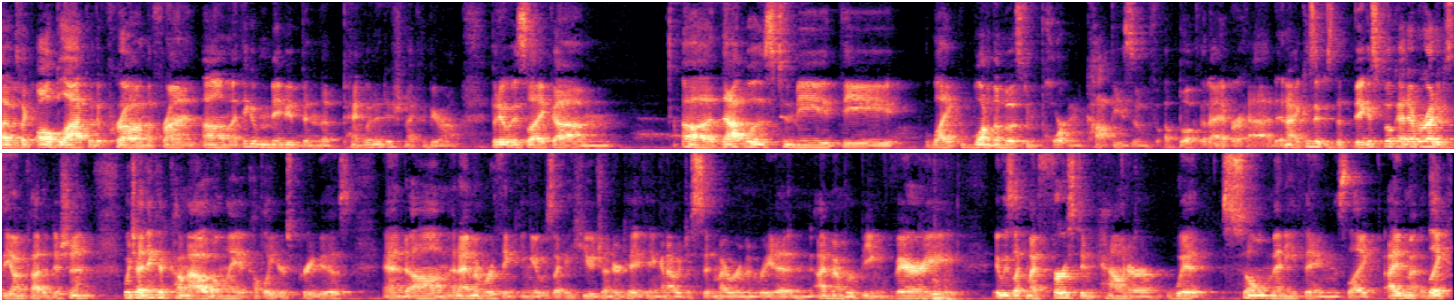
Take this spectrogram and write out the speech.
Uh, it was like all black with a crow on the front. Um, I think it maybe been the Penguin edition. I could be wrong, but it was like. Um, uh, that was to me the like one of the most important copies of a book that I ever had, and I because it was the biggest book I'd ever read. It was the uncut edition, which I think had come out only a couple years previous. And um, and I remember thinking it was like a huge undertaking, and I would just sit in my room and read it. And I remember being very. It was like my first encounter with so many things. Like I like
